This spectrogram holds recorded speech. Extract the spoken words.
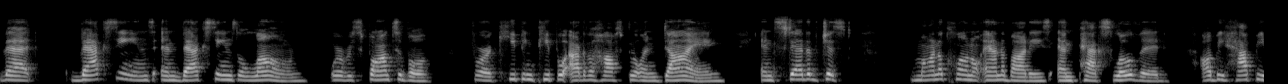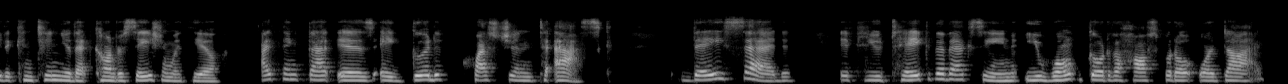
that vaccines and vaccines alone were responsible for keeping people out of the hospital and dying instead of just monoclonal antibodies and Paxlovid, I'll be happy to continue that conversation with you. I think that is a good question to ask. They said if you take the vaccine, you won't go to the hospital or die.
